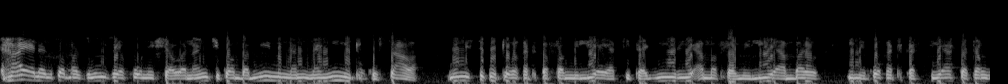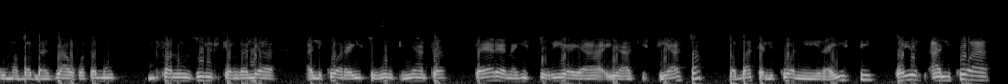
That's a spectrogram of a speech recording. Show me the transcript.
Haya nalikuwa mazungumzo ya kuonyesha wananchi kwamba mimi na, na nyinyi tuko sawa. Mimi sikutoka katika familia ya kitajiri ama familia ambayo imekuwa katika siasa tangu mababa zao, kwa sababu mfano mzuri tukiangalia, alikuwa Rais Uhuru Kenyatta tayari ana historia ya, ya kisiasa. Babake alikuwa ni rais, kwa hiyo alikuwa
